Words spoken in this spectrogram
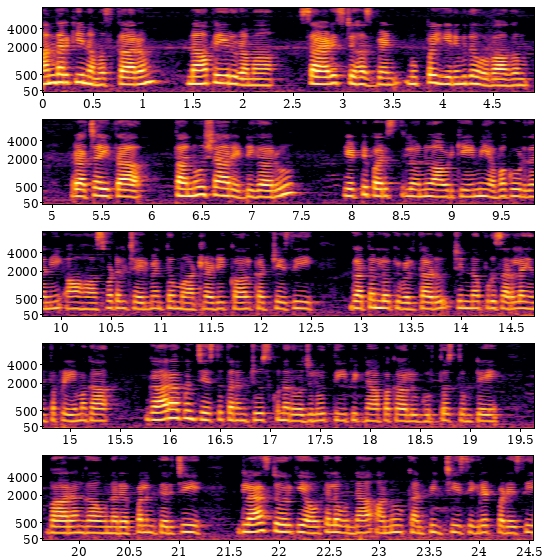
అందరికీ నమస్కారం. నా పేరు రమ. శాడిస్ట్ హస్బెండ్ ముప్పై ఎనిమిదవ భాగం. రచయిత తనూషా రెడ్డి గారు. ఎట్టి పరిస్థితుల్లోనూ ఆవిడకి ఏమీ అవ్వకూడదని ఆ హాస్పిటల్ చైర్మన్తో మాట్లాడి కాల్ కట్ చేసి గతంలోకి వెళ్తాడు. చిన్నప్పుడు సరళ ఎంత ప్రేమగా గారాపం చేస్తూ తనను చూసుకున్న రోజులు తీపి జ్ఞాపకాలు గుర్తొస్తుంటే భారంగా ఉన్న రెప్పలను తెరిచి గ్లాస్ డోర్కి అవతల ఉన్న అను కనిపించి సిగరెట్ పడేసి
